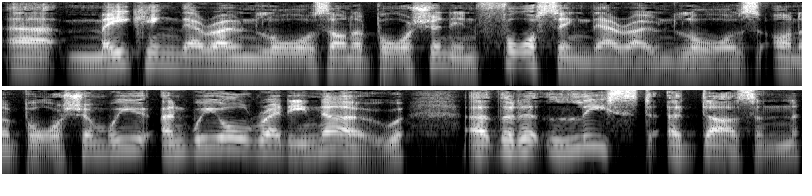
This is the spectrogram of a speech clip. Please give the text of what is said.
uh, making their own laws on abortion, enforcing their own laws on abortion. We, and we already know uh, that at least a dozen,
